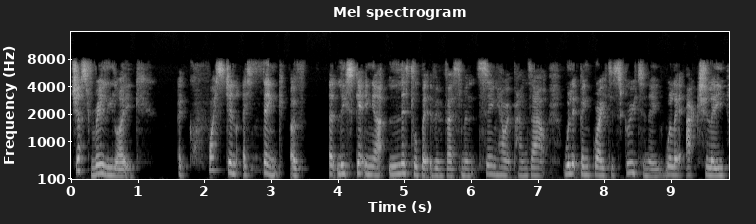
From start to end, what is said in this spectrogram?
just really like a question, I think, of at least getting a little bit of investment, seeing how it pans out. Will it bring greater scrutiny? Will it actually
